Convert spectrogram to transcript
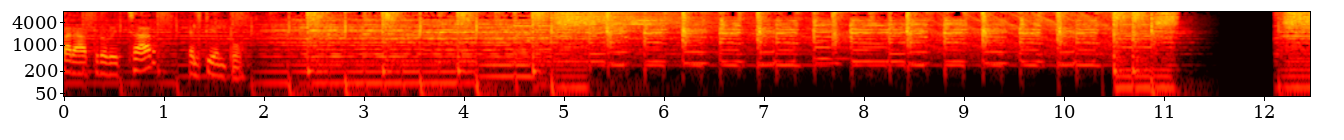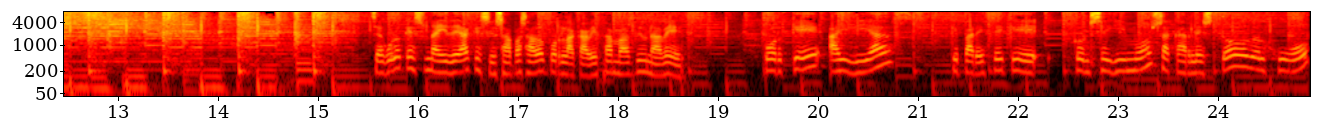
para aprovechar el tiempo. Seguro que es una idea que se os ha pasado por la cabeza más de una vez. ¿Por qué hay días que parece que conseguimos sacarles todo el jugo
